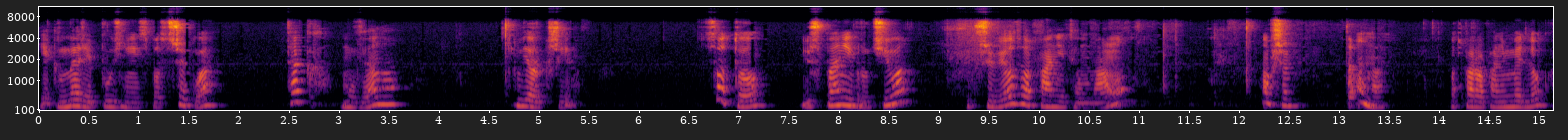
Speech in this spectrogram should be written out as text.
Jak Mary później spostrzegła, tak mówiono w Yorkshire. Co to? Już pani wróciła? I przywiozła pani tę małą? Owszem, to ona, odparła pani Mydlock,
